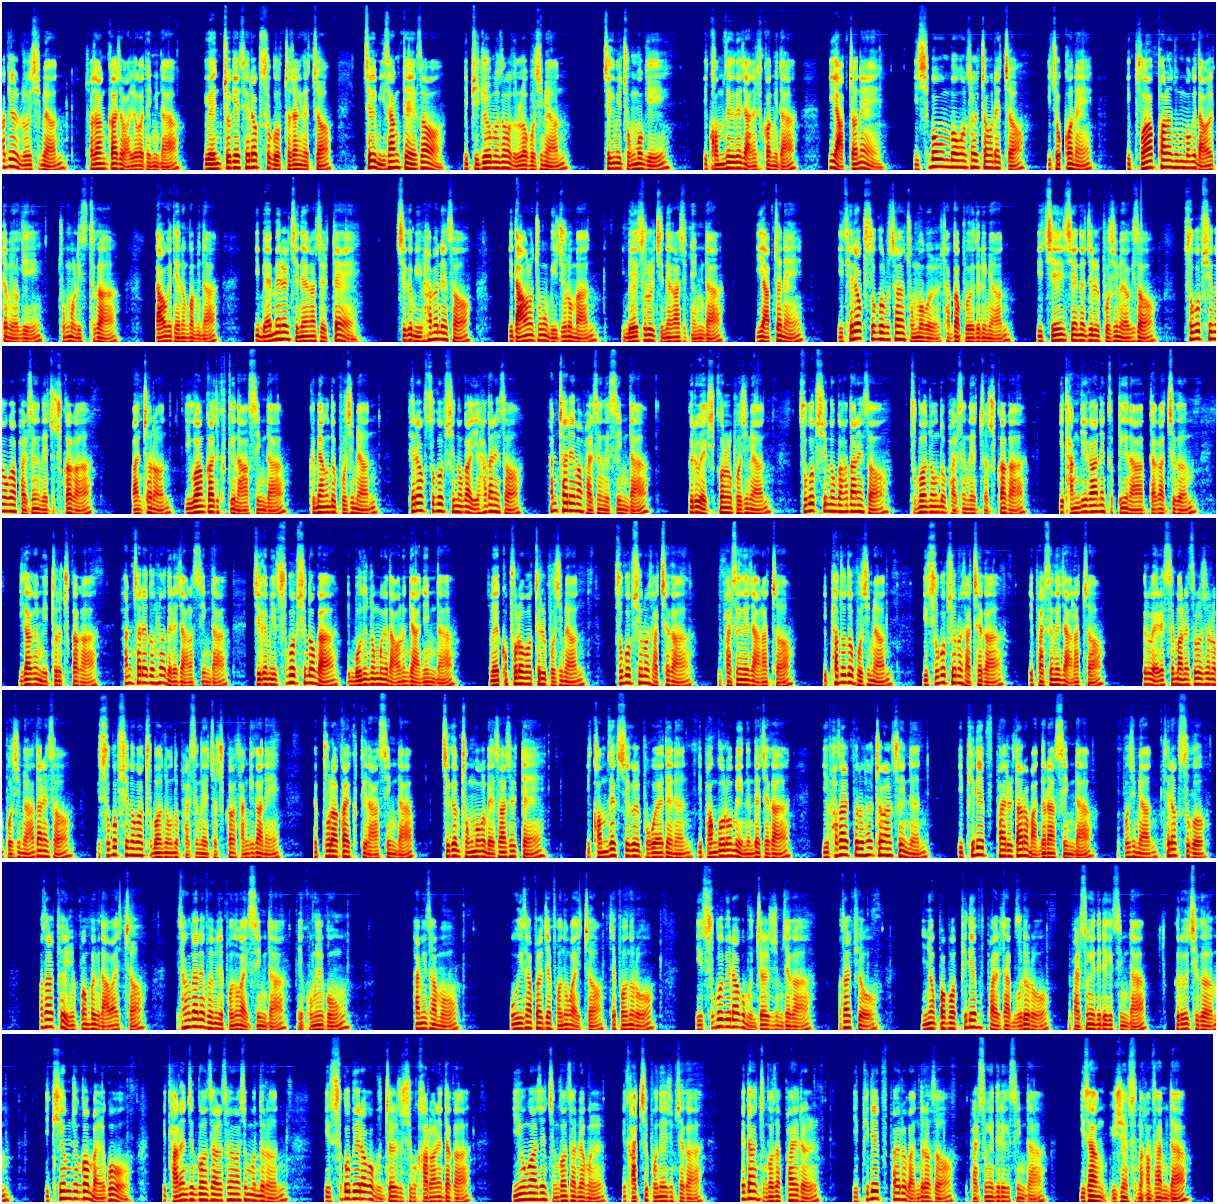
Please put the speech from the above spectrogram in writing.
확인을 누르시면 저장까지 완료가 됩니다. 이 왼쪽에 세력 수급 저장이 됐죠. 지금 이 상태에서 이 비교 분석을 눌러보시면 지금 이 종목이 이 검색이 되지 않을 겁니다. 이 앞전에 이 15분봉을 설정을 했죠. 이 조건에 이 부합하는 종목이 나올 때면 여기 종목 리스트가 나오게 되는 겁니다. 이 매매를 진행하실 때 지금 이 화면에서 이 나오는 종목 위주로만 이 매수를 진행하시면 됩니다. 이 앞전에 이 세력 수급으로 찾은 종목을 잠깐 보여드리면 이 GNC 에너지를 보시면 여기서 수급 신호가 발생되죠. 주가가 11,000원 이 구간까지 급등이 나왔습니다. 금양도 보시면 세력 수급 신호가 이 하단에서 한 차례만 발생됐습니다. 그리고 엑시콘을 보시면 수급 신호가 하단에서 두 번 정도 발생됐죠. 주가가 이 단기간에 급등이 나왔다가 지금 이 가격 밑으로 주가가 한 차례도 흘러내리지 않았습니다. 지금 이 수급 신호가 이 모든 종목에 나오는 게 아닙니다. 지금 에코 프로버트를 보시면 수급 신호 자체가 이 발생되지 않았죠. 이 파도도 보시면 이 수급 신호 자체가 이 발생되지 않았죠. 그리고 LS만의 솔루션을 보시면 하단에서 이 수급 신호가 두 번 정도 발생됐죠. 주가가 단기간에 100% 가까이 급등이 나왔습니다. 지금 종목을 매수하실 때 이 검색식을 보고 해야 되는 이 번거로움이 있는데 제가 이 화살표를 설정할 수 있는 이 PDF 파일을 따로 만들어 놨습니다. 보시면 트력 수급 화살표 입력 방법이 나와 있죠. 이 상단에 보면 이제 번호가 있습니다. 010 3235 5248 제 번호가 있죠. 제 번호로 이 수급이라고 문자를 주시면 제가 화살표 입력 방법 PDF 파일 다 무료로 발송해 드리겠습니다. 그리고 지금 이 키움 증권 말고 이 다른 증권사를 사용하신 분들은 이 수급이라고 문자를 주시고 가로 안에다가 이용하신 증권사명을 같이 보내주시면 제가 해당 증권사 파일을 이 PDF 파일로 만들어서 발송해 드리겠습니다. 이상 유시였습니다. 감사합니다.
